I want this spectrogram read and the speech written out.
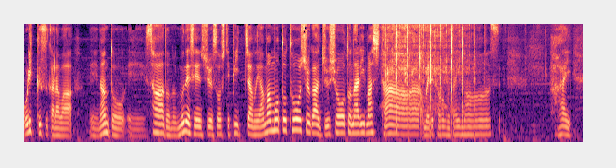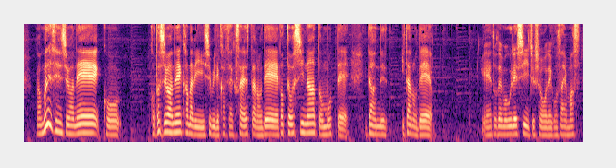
オリックスからは、えー、なんと、えー、サードの宗選手そしてピッチャーの山本投手が受賞となりました。おめでとうございます。はい、まあ、宗選手はねこう今年はねかなり守備で活躍されてたので取ってほしいなと思っていたんでいたので、えー、とても嬉しい受賞でございます。ちょ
